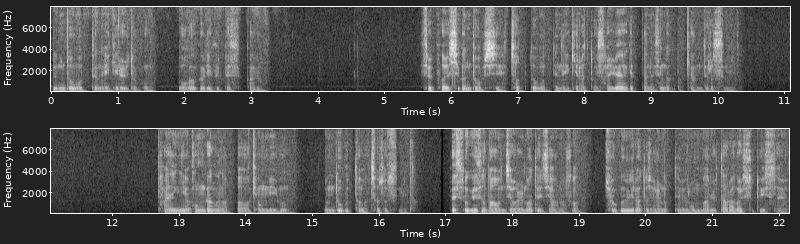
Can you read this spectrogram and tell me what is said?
눈도 못 뜬 아기를 두고 뭐가 그리 급했을까요? 슬퍼할 시간도 없이 젖도 못 된 아기라도 살려야겠다는 생각밖에 안 들었습니다. 다행히 건강한 아빠와 격리 후 온도부터 맞춰줬습니다. 뱃속에서 나온 지 얼마 되지 않아서 조금이라도 잘못되면 엄마를 따라갈 수도 있어요.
